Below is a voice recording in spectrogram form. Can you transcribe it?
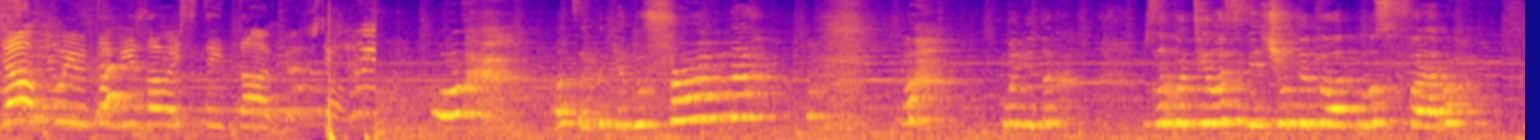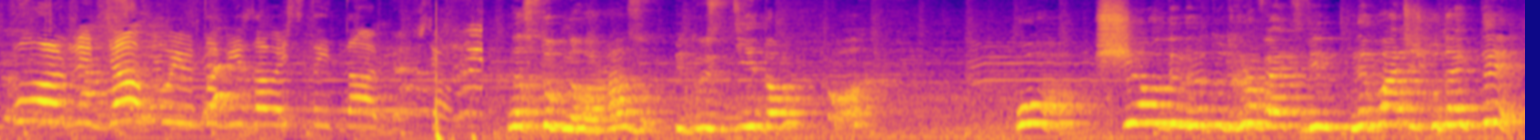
дякую тобі за весь цей табір. Все. Ох, а це таке душевне. Мені так захотілося відчути ту атмосферу. Табір. Все. Наступного разу піду з дідом. О, ще один тут гравець, він не бачить, куди йти.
